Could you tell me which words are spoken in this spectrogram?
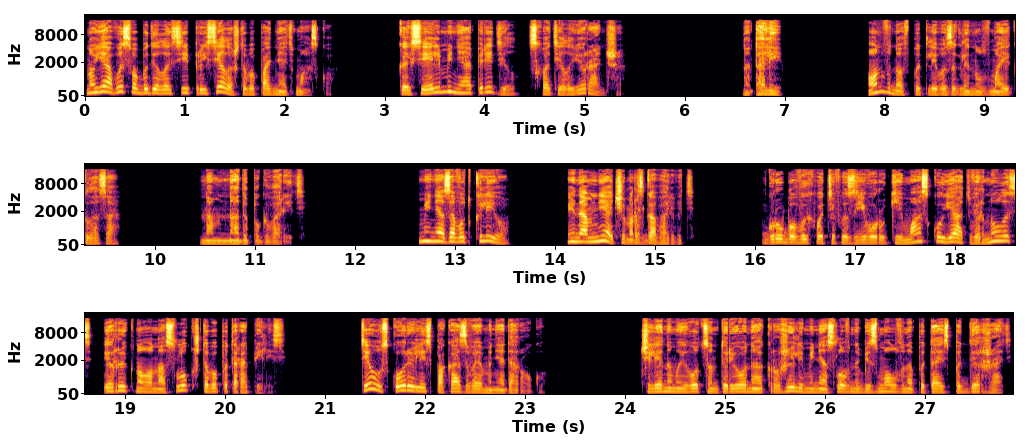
но я высвободилась и присела, чтобы поднять маску. Кассиэль меня опередил, схватил ее раньше. «Натали!» Он вновь пытливо заглянул в мои глаза. «Нам надо поговорить». «Меня зовут Клио, и нам не о чем разговаривать». Грубо выхватив из его руки маску, я отвернулась и рыкнула на слуг, чтобы поторопились. Те ускорились, показывая мне дорогу. Члены моего Центуриона окружили меня, словно безмолвно пытаясь поддержать,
